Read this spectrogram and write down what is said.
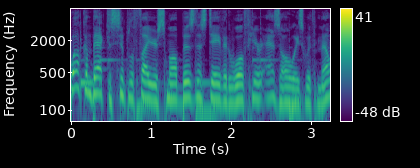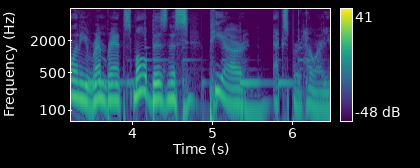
Welcome back to Simplify Your Small Business. David Wolf here, as always, with Melanie Rembrandt, small business PR expert. How are you?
